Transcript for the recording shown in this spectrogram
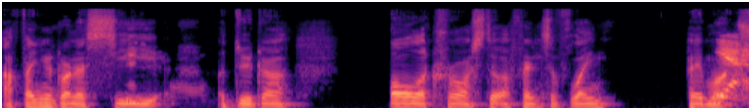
I think you're going to see Edoga all across the offensive line, pretty much. Yeah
